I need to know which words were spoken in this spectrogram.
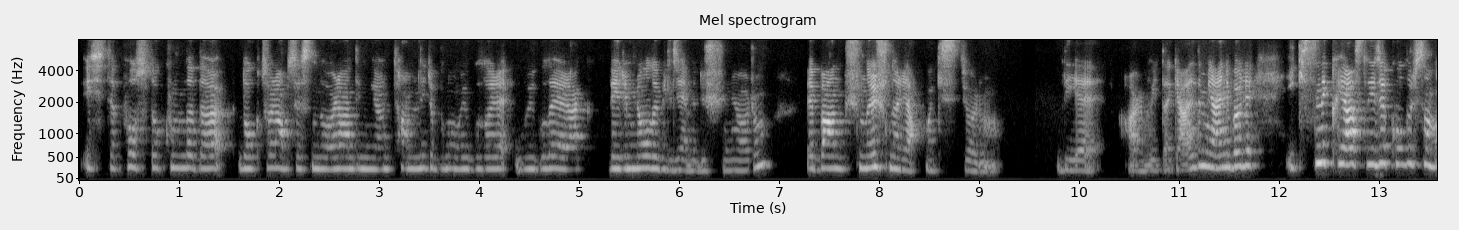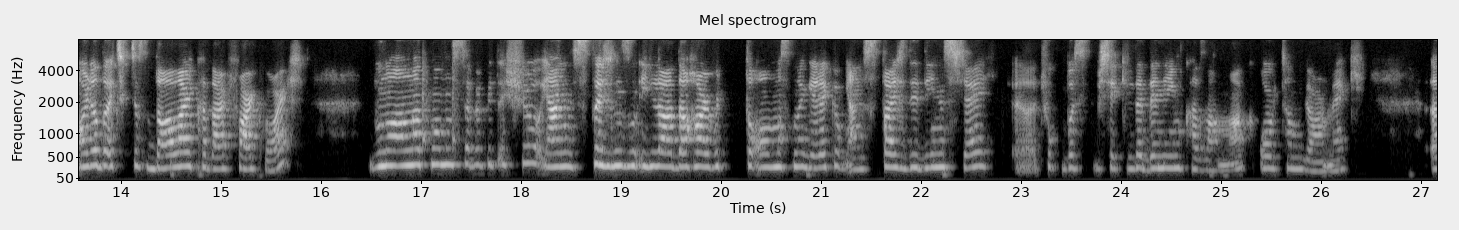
İşte postdokumda da doktoram sırasında öğrendiğim yöntemleri bunu uygulayarak verimli olabileceğimi düşünüyorum. Ve ben şunları şunları yapmak istiyorum diye Harvard'a geldim. Yani böyle ikisini kıyaslayacak olursam arada açıkçası dağlar kadar fark var. Bunu anlatmamın sebebi de şu, yani stajınızın illa da Harvard'da olmasına gerek yok. Yani staj dediğiniz şey e, çok basit bir şekilde deneyim kazanmak, ortamı görmek, e,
